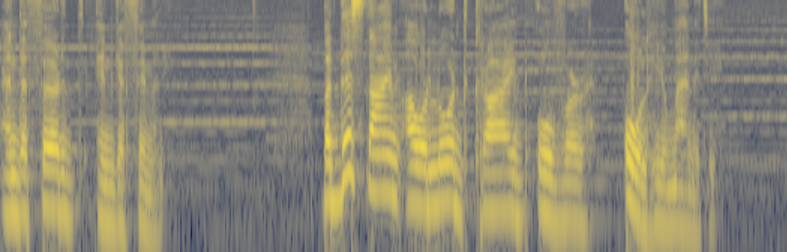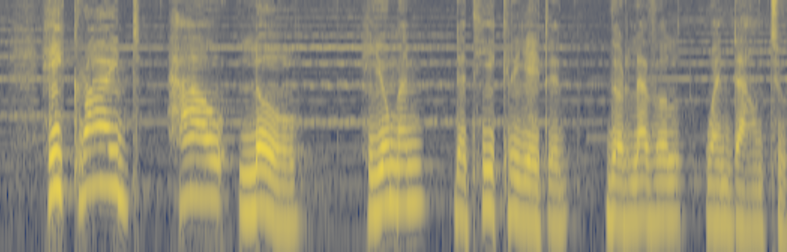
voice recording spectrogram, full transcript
And the third in Gethsemane. But this time our Lord cried over all humanity. He cried how low human that He created, their level went down to.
